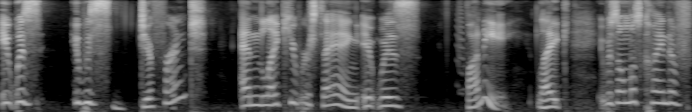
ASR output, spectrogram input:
it was it was different. And like you were saying, it was funny. Like it was almost kind of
